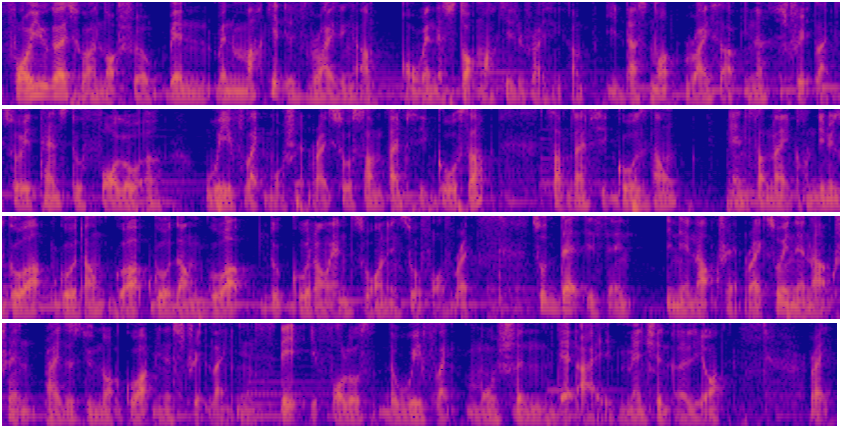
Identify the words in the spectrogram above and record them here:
for you guys who are not sure, when when the market is rising up or when the stock market is rising up, it does not rise up in a straight line. So it tends to follow a wave-like motion, right? So sometimes it goes up, sometimes it goes down, and sometimes it continues go up, go down, go up, go down, go up, go down, and so on and so forth, right? So that is an in an uptrend, right? So in an uptrend, prices do not go up in a straight line. Instead, it follows the wave-like motion that I mentioned earlier on, right?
